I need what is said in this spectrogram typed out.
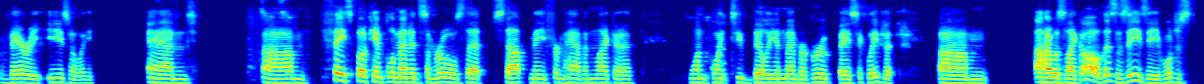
very easily, and um, Facebook implemented some rules that stopped me from having like a 1.2 billion member group, basically. But um, I was like, oh, this is easy. We'll just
